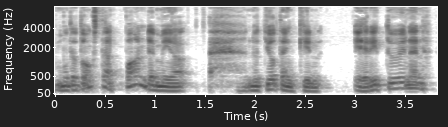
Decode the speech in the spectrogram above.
mutta että onko tämä pandemia nyt jotenkin erityinen –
